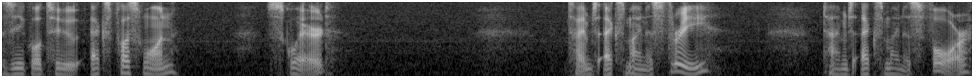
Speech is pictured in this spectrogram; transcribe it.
is equal to x plus 1 squared times x minus 3 times x minus 4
